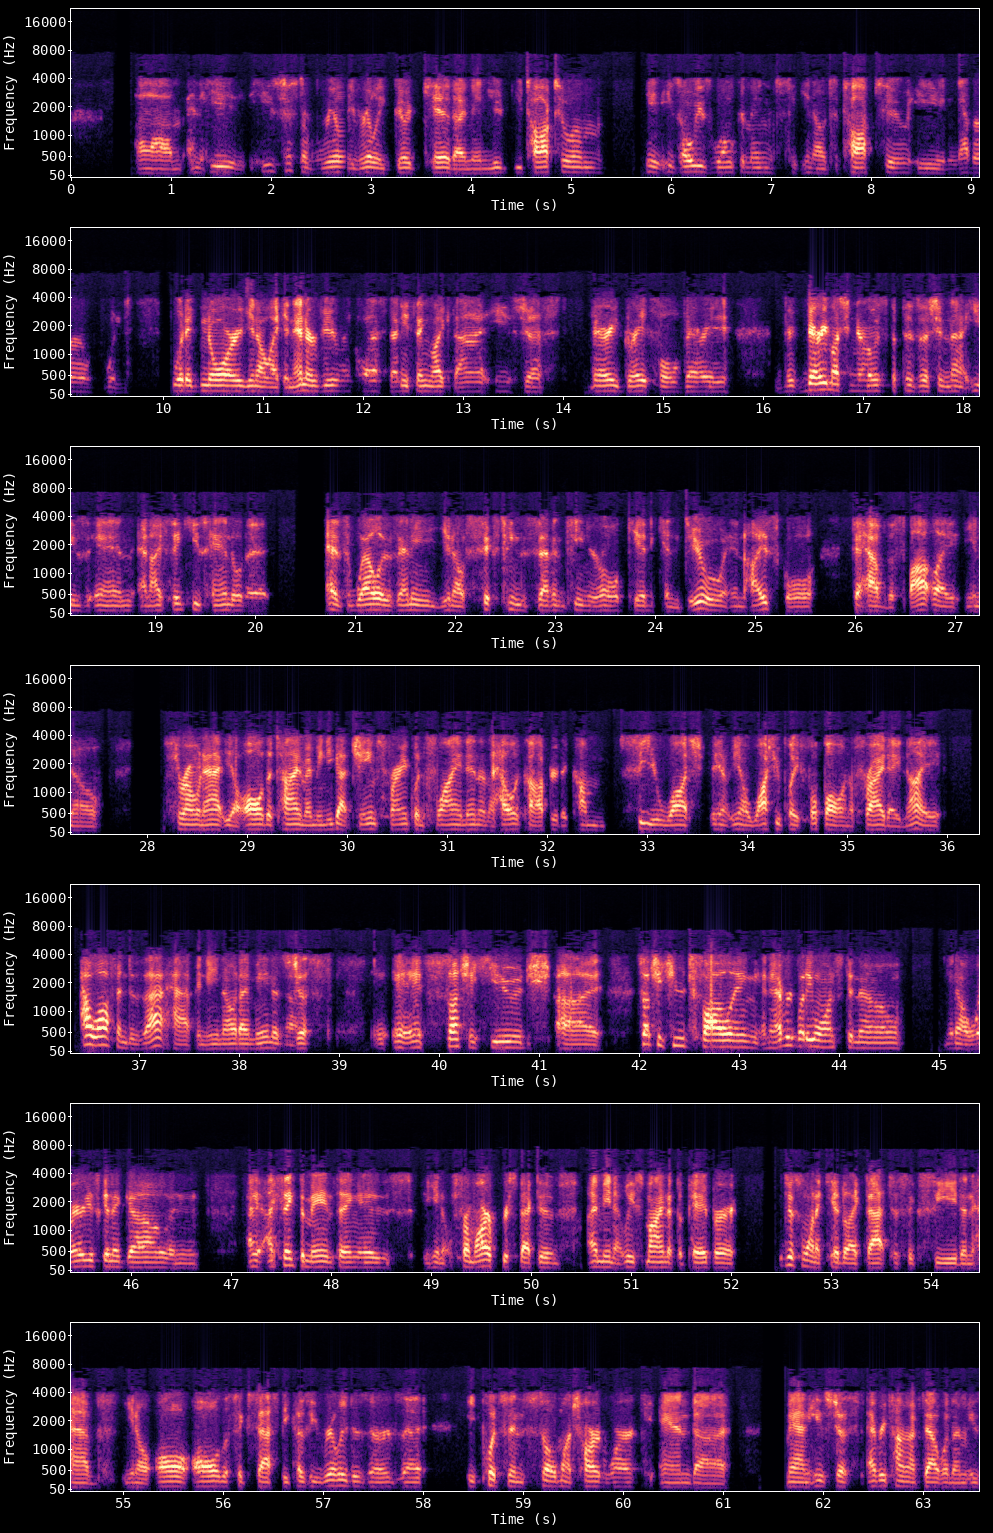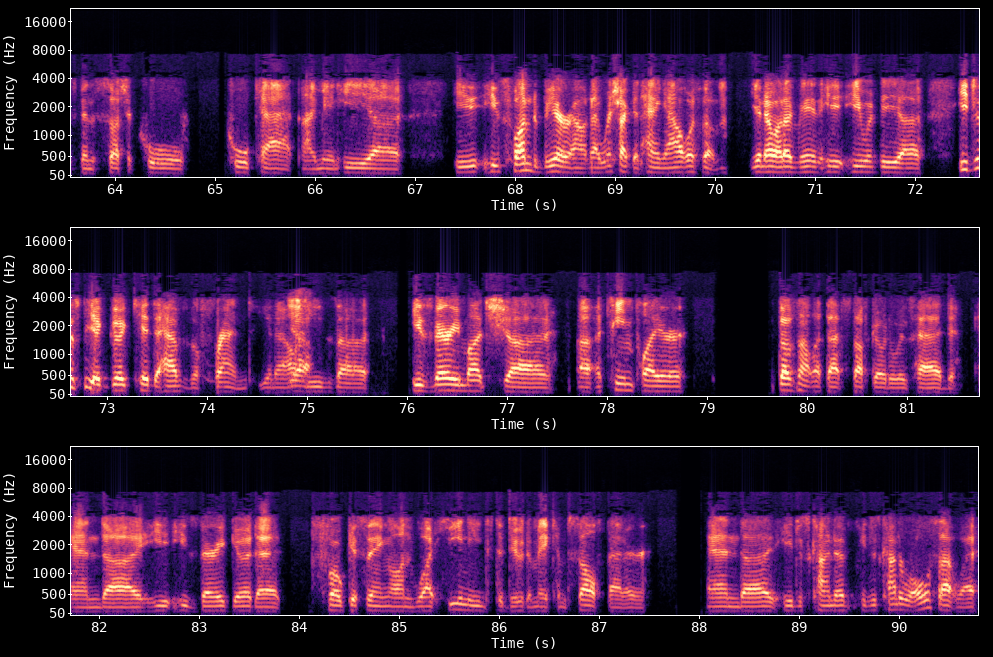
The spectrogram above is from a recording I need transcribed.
Um, and he he's just a really really good kid. I mean, you you talk to him, he, he's always welcoming, to, you know, to talk to. He never would would ignore, you know, like an interview request, anything like that. He's just very grateful, very very much knows the position that he's in, and I think he's handled it as well as any you know 16 17 year old kid can do in high school to have the spotlight you know thrown at you all the time. I mean, you got James Franklin flying in in a helicopter to come see you watch you know, you know watch you play football on a Friday night. How often does that happen? You know what I mean? It's yeah. just it's such a huge uh such a huge following and everybody wants to know you know where he's going to go and I, I think the main thing is you know from our perspective i mean at least mine at the paper we just want a kid like that to succeed and have you know all all the success because he really deserves it he puts in so much hard work and uh man he's just every time i've dealt with him he's been such a cool cool cat i mean he uh he he's fun to be around i wish i could hang out with him you know what I mean? He he would be uh he'd just be a good kid to have as a friend, you know. Yeah. He's uh he's very much uh a team player, does not let that stuff go to his head and uh he he's very good at focusing on what he needs to do to make himself better. And uh he just kind of he just kind of rolls that way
